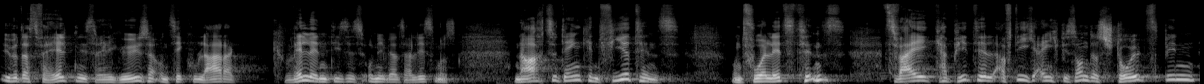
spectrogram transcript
über das Verhältnis religiöser und säkularer Quellen dieses Universalismus nachzudenken. Viertens und vorletztens zwei Kapitel, auf die ich eigentlich besonders stolz bin,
